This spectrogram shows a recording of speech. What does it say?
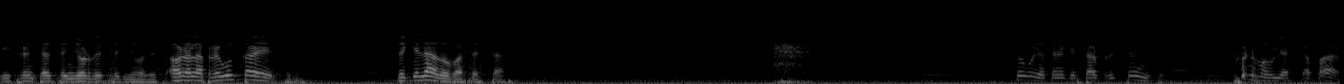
y frente al Señor de señores. Ahora la pregunta es, ¿de qué lado vas a estar? Yo voy a tener que estar presente. Yo no me voy a escapar.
